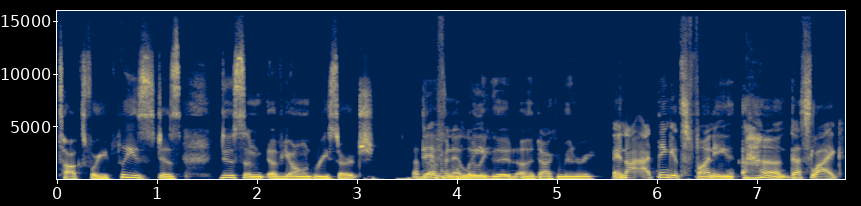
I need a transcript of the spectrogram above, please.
talks for you. Please just do some of your own research. I thought a Definitely. really good uh, documentary. And I, I think it's funny. That's like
